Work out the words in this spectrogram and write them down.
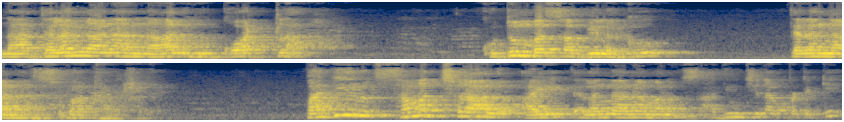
నా తెలంగాణ నాలుగు కోట్ల కుటుంబ సభ్యులకు తెలంగాణ శుభాకాంక్షలు. పది సంవత్సరాలు అయి తెలంగాణ మనం సాధించినప్పటికీ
